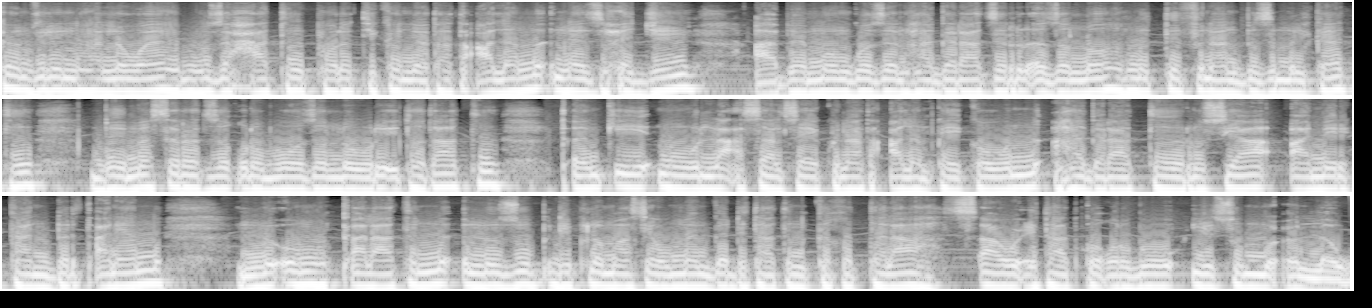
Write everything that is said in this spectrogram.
ከምዚ ኢሉ እናሃለወ ብዙሓት ፖለቲከኛታት ዓለም ነዚ ሕጂ ኣብ መንጎ ዘን ሃገራት ዝርአ ዘሎ ምትፍናን ብዝምልከት ብመሰረት ዘቕርብዎ ዘለዉ ርእቶታት ጠንቂ ምውላዕ ሳልሳይ ኩናት ዓለም ከይከውን ሃገራት ሩስያ ኣሜሪካን ብሪጣንያን ልኡም ቃላትን ልዙብ ዲፕሎማስያዊ መንገድታትን ክኽተላ ፃውዒታት ከቕርቡ ይስምዑ ኣለዉ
